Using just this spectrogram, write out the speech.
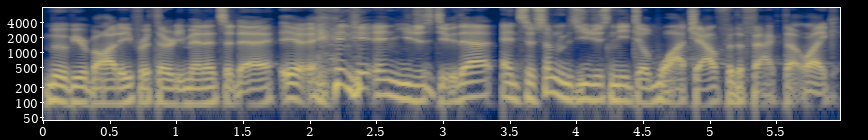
move your body for 30 minutes a day. and you just do that. And so sometimes you just need to watch out for the fact that like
